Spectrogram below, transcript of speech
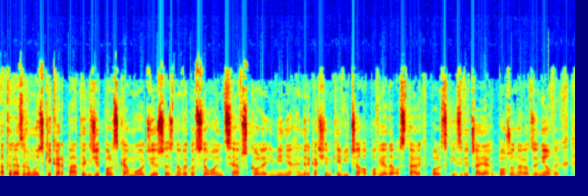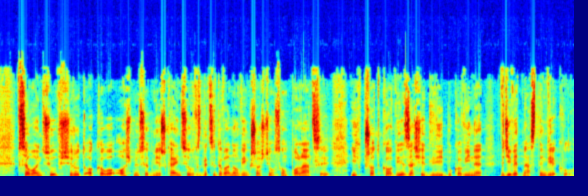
A teraz rumuńskie Karpaty, gdzie polska młodzież z Nowego Sołońca w szkole imienia Henryka Sienkiewicza opowiada o starych polskich zwyczajach bożonarodzeniowych. W Sołońcu wśród około 800 mieszkańców zdecydowaną większością są Polacy. Ich przodkowie zasiedlili Bukowinę w XIX wieku.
